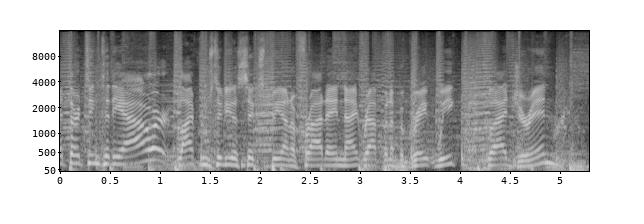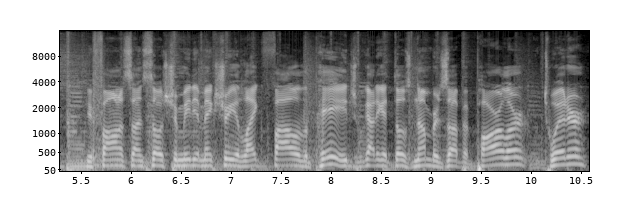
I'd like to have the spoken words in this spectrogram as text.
Right, 13 to the hour, live from Studio 6B on a Friday night, wrapping up a great week. Glad you're in. If you're following us on social media, make sure you like, follow the page. we got to get those numbers up at Parler, Twitter.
